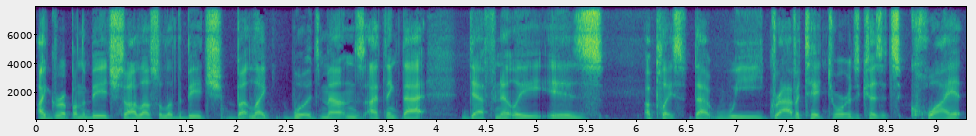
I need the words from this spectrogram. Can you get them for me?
I grew up on the beach, so I also love the beach. But like woods, mountains, I think that definitely is a place that we gravitate towards because it's quiet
